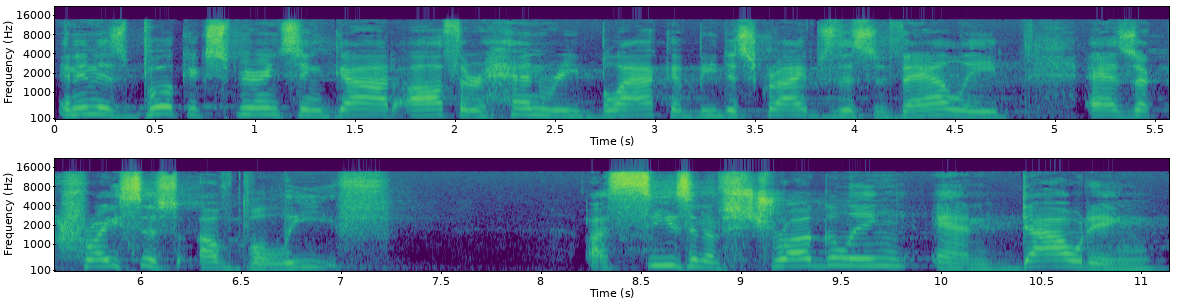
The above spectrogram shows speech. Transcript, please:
And in his book, Experiencing God, author Henry Blackaby describes this valley as a crisis of belief, a season of struggling and doubting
